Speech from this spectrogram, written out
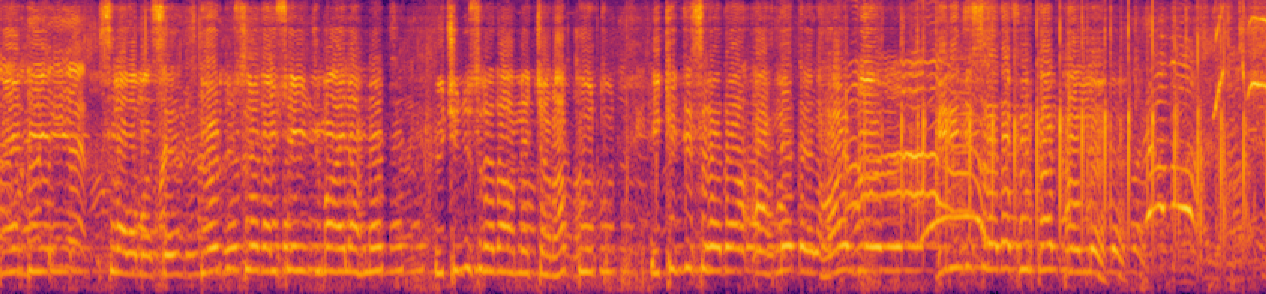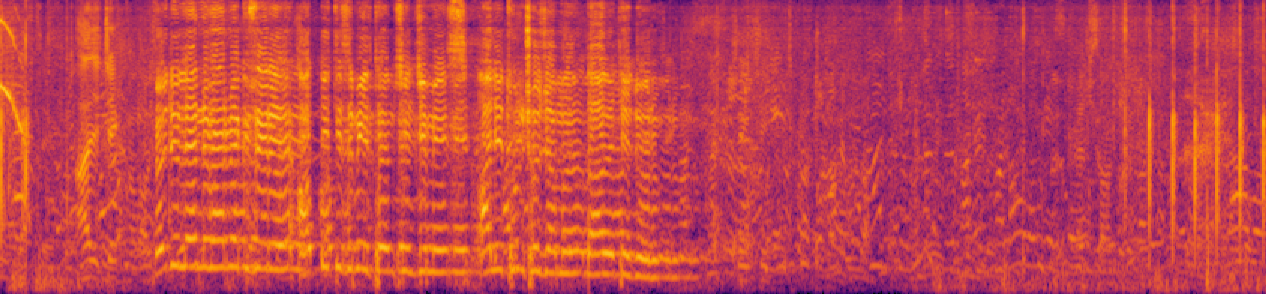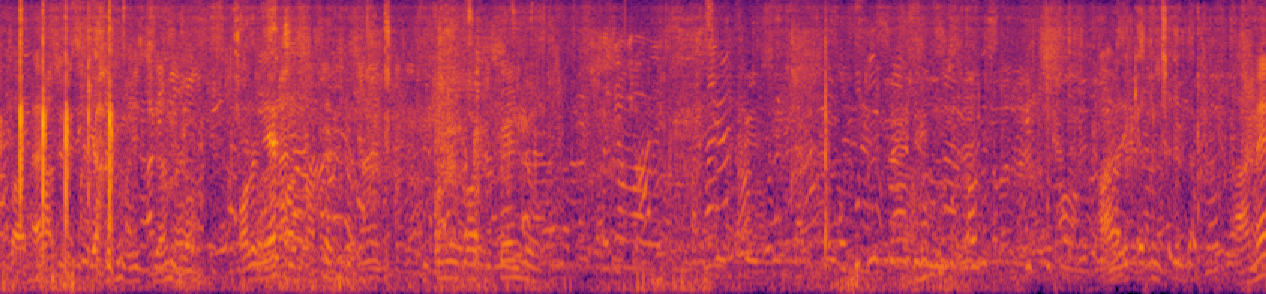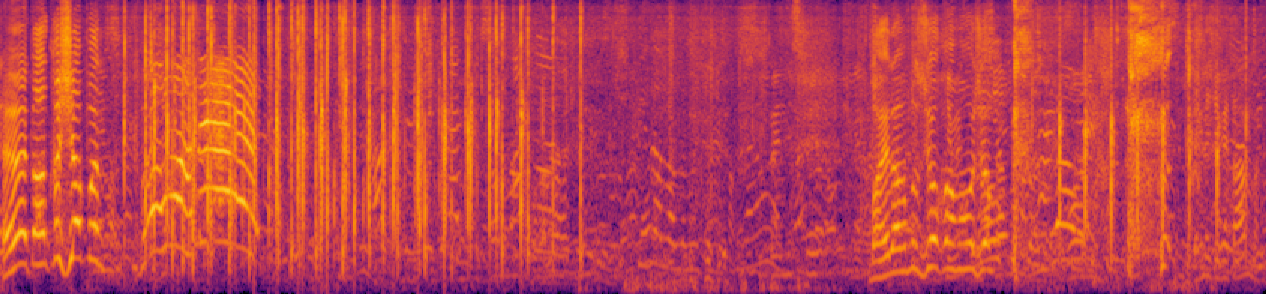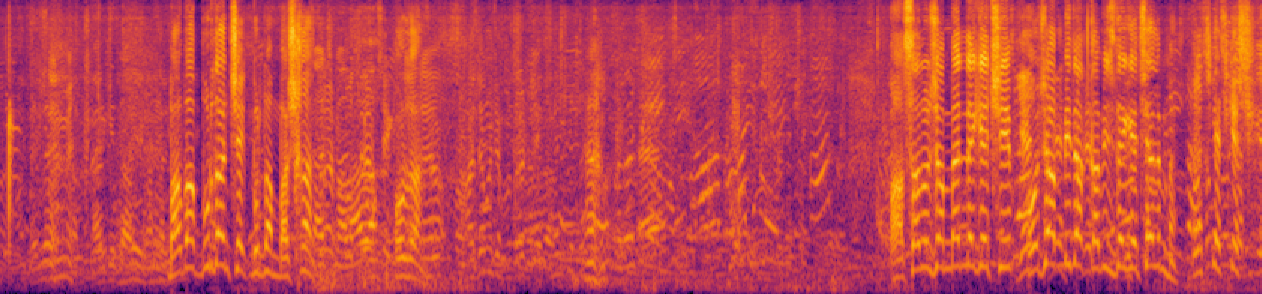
verdiği sıralaması. Dördüncü sırada Hüseyin Cumail Ahmet. Üçüncü sırada Ahmet Can Akkurt. İkinci sırada Ahmet El Harbi. Birinci sırada Furkan Kanlı. Ödüllerini vermek üzere atletizm il temsilcimiz Ali Tunç hocamı davet ediyorum. Oğlum niye Evet alkış yapın. Bravo Ahmet! Bayrağımız yok ama hocam. Baba buradan çek buradan başkan. Oradan. Heh. Hasan hocam ben de geçeyim. Hocam bir dakika biz de geçelim mi? Geç geç geç.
